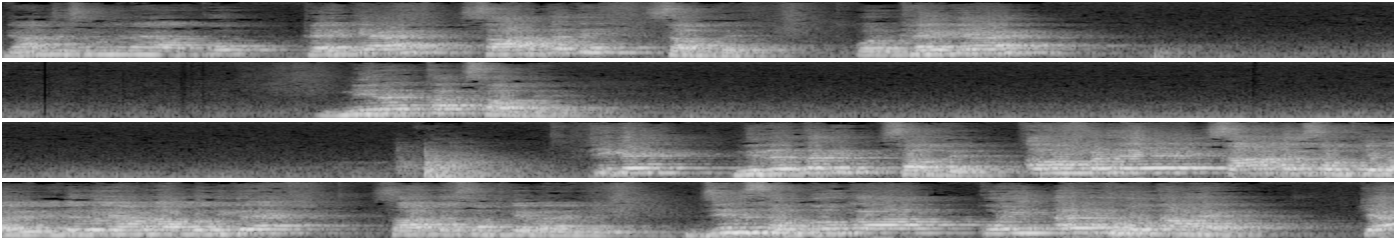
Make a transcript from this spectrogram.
ध्यान से समझना है आपको। कै क्या है? सार्थक शब्द और ख क्या है? निरर्थक शब्द है। ठीक है? निरर्थक शब्द अब हम पढ़ रहे हैं सार्थक शब्द के बारे में। देखो, यहाँ पर आपको दिख रहा है। सार्थक शब्द के बारे में। जिन शब्दों का कोई अर्थ होता है, क्या?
